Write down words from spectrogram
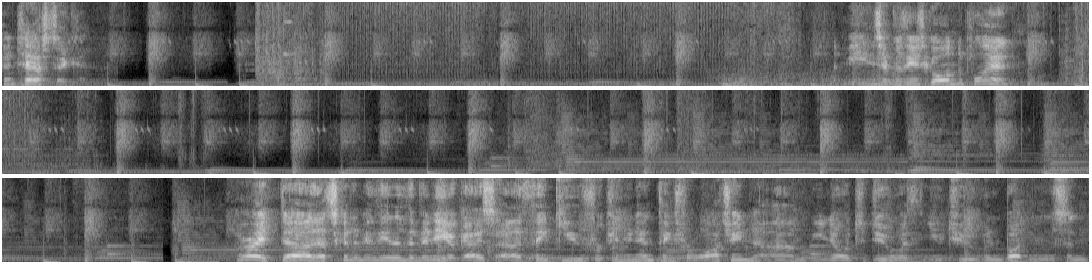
Fantastic. Means everything's going to plan. Alright, uh, that's going to be the end of the video, guys. Uh, thank you for tuning in. Thanks for watching. Um, you know what to do with YouTube and buttons and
